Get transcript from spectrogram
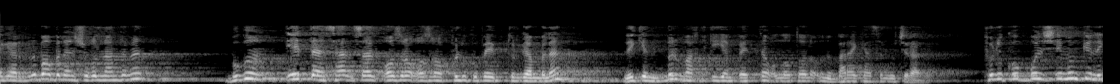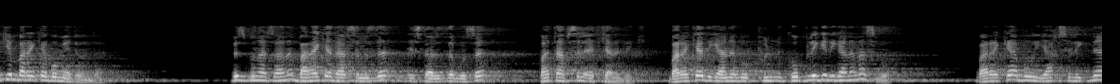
agar ribo bilan shug'ullandimi bugun erta sal sal ozroq ozroq puli ko'payib turgan bilan lekin bir vaqt kelgan paytda alloh taolo uni barakasini o'chiradi. Puli ko'p bo'lishi mumkin lekin baraka bo'lmaydi unda. Biz bu narsani baraka darsimizda eslaringizda bo'lsa batafsil aytgan edik. Baraka degani bu pulni ko'pligi degani emas bu. Baraka bu yaxshilikni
